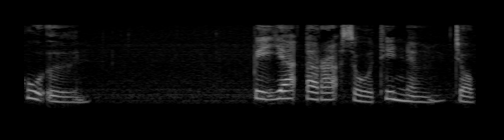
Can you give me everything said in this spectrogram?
ผู้อื่น ปิยะตระสูตรที่หนึ่งจบ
